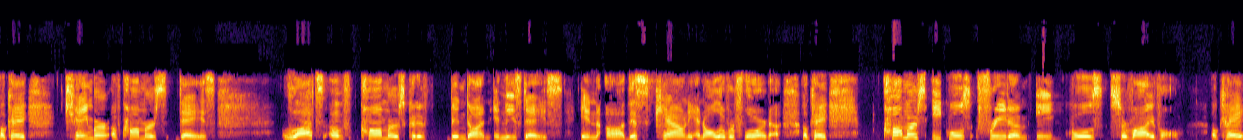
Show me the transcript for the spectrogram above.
okay? Chamber of commerce days. Lots of commerce could have been done in these days in uh, this county and all over Florida. Okay, commerce equals freedom equals survival. Okay,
